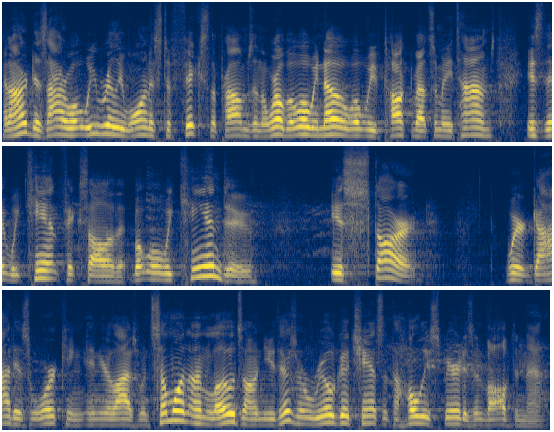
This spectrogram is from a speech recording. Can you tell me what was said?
And our desire, what we really want, is to fix the problems in the world. But what we know, what we've talked about so many times, is that we can't fix all of it. But what we can do is start where God is working in your lives. When someone unloads on you, there's a real good chance that the Holy Spirit is involved in that.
